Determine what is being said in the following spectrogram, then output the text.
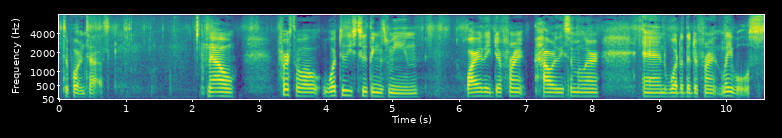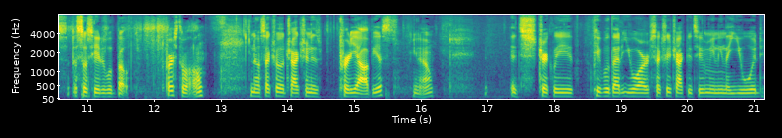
it's important to ask. Now, First of all, what do these two things mean? Why are they different? How are they similar? And what are the different labels associated with both? First of all, you know, sexual attraction is pretty obvious, you know. It's strictly people that you are sexually attracted to, meaning that you would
